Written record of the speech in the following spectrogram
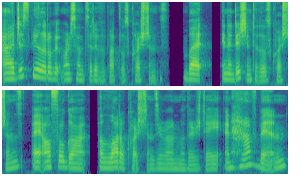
Uh, just be a little bit more sensitive about those questions. But in addition to those questions, I also got a lot of questions around Mother's Day and have been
